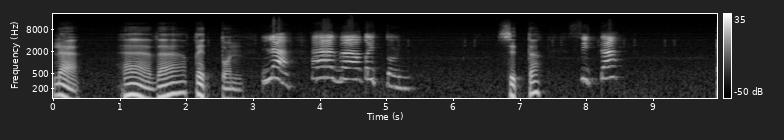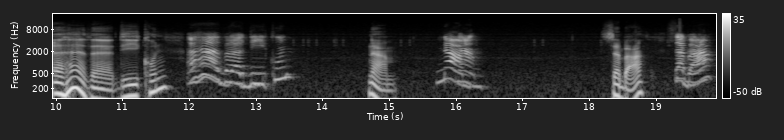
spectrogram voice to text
لا. هذا قط. لا. هذا قط. ستة. ستة. أهذا ديك؟ أهذا ديك؟ نعم. نعم. سبعة. سبعة.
